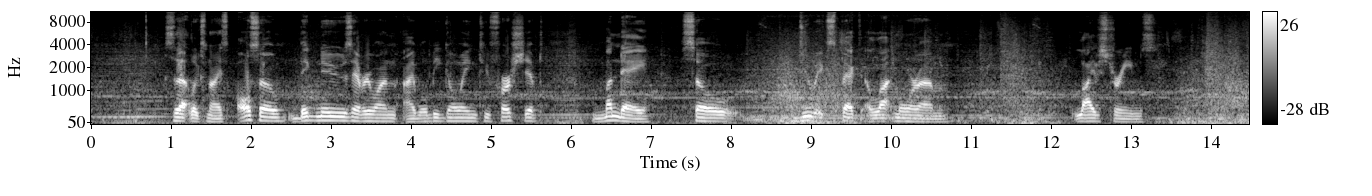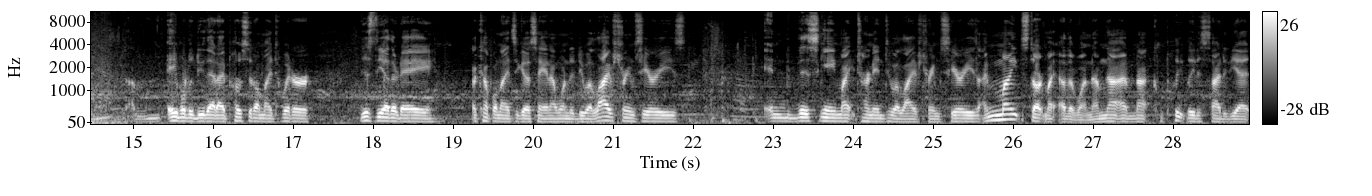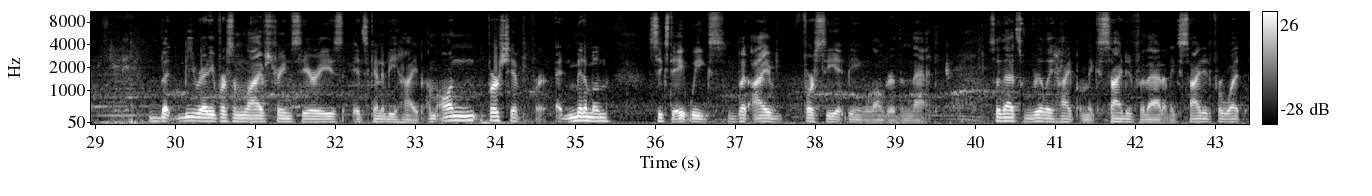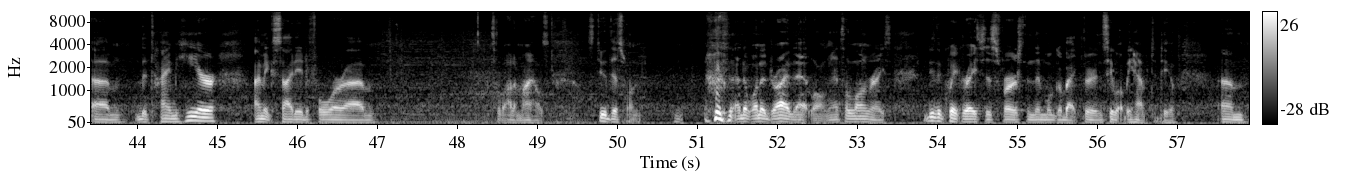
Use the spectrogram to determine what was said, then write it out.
so that looks nice. Also, big news, everyone! I will be going to first shift Monday, so do expect a lot more. Um, live streams. I'm able to do that. I posted on my Twitter just the other day, a couple nights ago, saying I wanted to do a live stream series. And this game might turn into a live stream series. I might start my other one. I'm not. I'm not completely decided yet. But be ready for some live stream series. It's going to be hype. I'm on first shift for at minimum six to eight weeks, but I foresee it being longer than that. So that's really hype. I'm excited for that. I'm excited for what um, the time here. I'm excited for. Um, it's a lot of miles. Let's do this one. I don't want to drive that long. That's a long race. Do the quick races first, and then we'll go back through and see what we have to do. Um,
